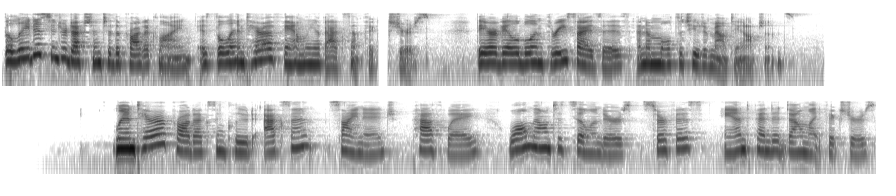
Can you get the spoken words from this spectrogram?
The latest introduction to the product line is the Lanterra family of accent fixtures. They are available in three sizes and a multitude of mounting options. Lanterra products include accent, signage, pathway, wall-mounted cylinders, surface, and pendant downlight fixtures,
